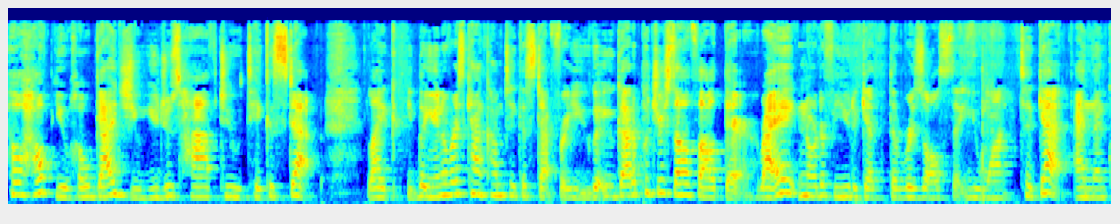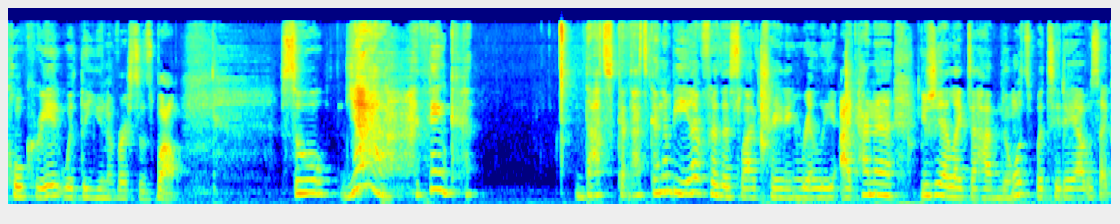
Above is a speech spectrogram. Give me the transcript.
he'll help you he'll guide you. You just have to take a step. Like the universe can't come take a step for you. You got to put yourself out there right? In order for you to get the results that you want to get and then co-create with the universe as well. So yeah i think that's that's gonna be it for this live training really. I kind of usually i like to have notes but today i was like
